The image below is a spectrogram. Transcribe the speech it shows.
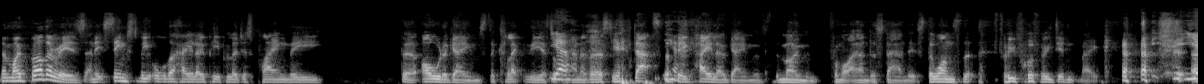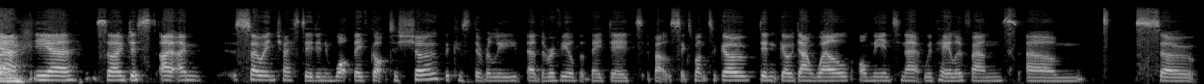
No, my brother is, and it seems to be all the Halo people are just playing the the older games, the collect the yeah. anniversary. That's the yeah. big Halo game of the moment, from what I understand. It's the ones that three four three didn't make. yeah, um, yeah. So I'm just I, am so interested in what they've got to show because the release uh, the reveal that they did about six months ago didn't go down well on the internet with Halo fans. Um, so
